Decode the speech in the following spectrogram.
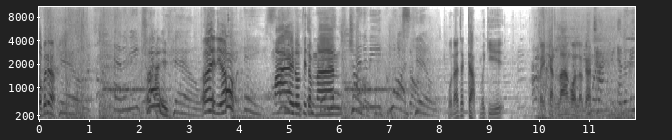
นปะเนี่ย Kill. Enemy Hey. triple kill. เฮ้ย เดี๋ยว Ace. ไม่โดนปิดตำนาน Jungle. Enemy quad kill. ผมน่าจะกลับเมื่อกี้ ไปกันล่างก่อนแล้วกัน Attack the enemy.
